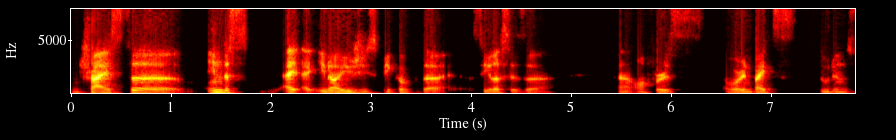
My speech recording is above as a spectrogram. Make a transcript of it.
and tries to in this I, I you know i usually speak of the CILAS as a uh, offers or invites students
